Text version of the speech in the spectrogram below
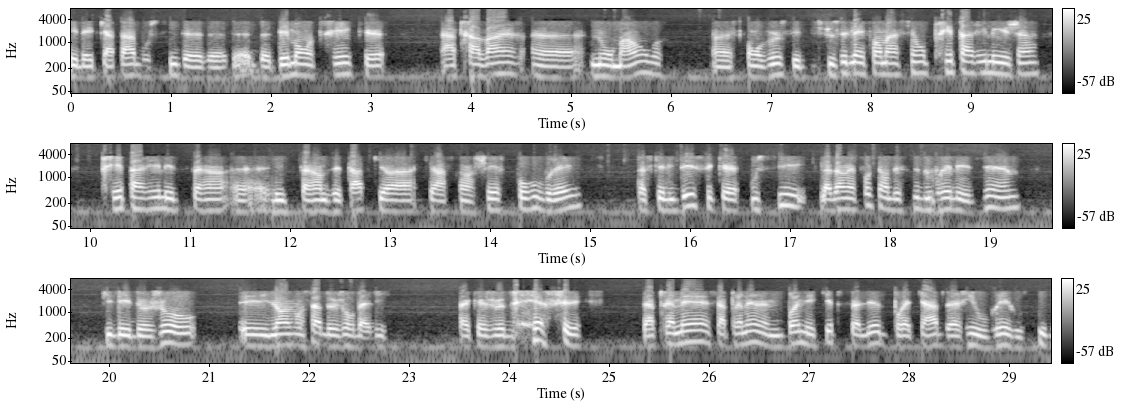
et d'être capable aussi de, de, de, de démontrer que à travers euh, nos membres, euh, ce qu'on veut, c'est diffuser de l'information, préparer les gens, préparer les différents euh, les différentes étapes qu'il y a, qu'il y a à franchir pour ouvrir. Parce que l'idée, c'est que aussi, la dernière fois qu'ils ont décidé d'ouvrir les gyms, puis les deux jours, et ils l'ont annoncé à deux jours d'avis. Que je veux dire, ça prenait ça prenait une bonne équipe solide pour être capable de réouvrir aussi.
